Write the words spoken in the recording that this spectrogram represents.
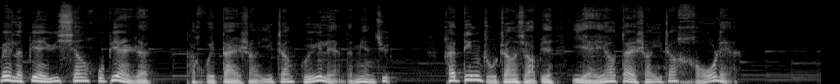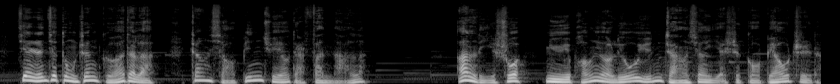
为了便于相互辨认，他会戴上一张鬼脸的面具，还叮嘱张小斌也要带上一张猴脸。见人家动真格的了，张小斌却有点犯难了。按理说，女朋友刘云长相也是够标致的，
